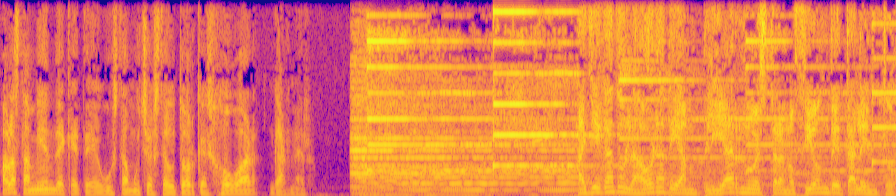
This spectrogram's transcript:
Hablas también de que te gusta mucho este autor, que es Howard Gardner. Ha llegado la hora de ampliar nuestra noción de talento.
